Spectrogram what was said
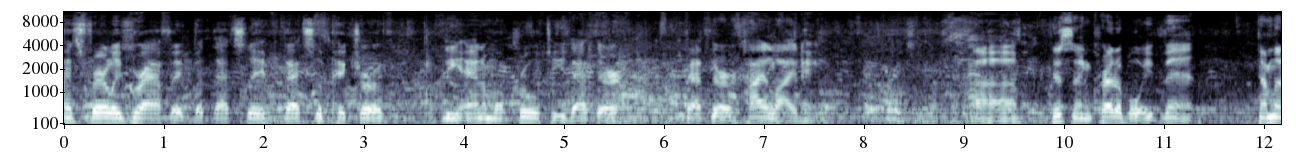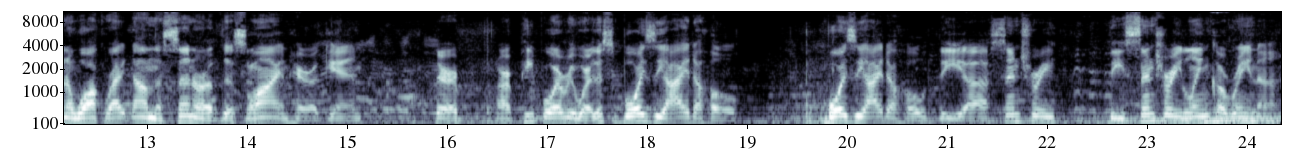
That's fairly graphic, but that's the that's the picture of the animal cruelty that they're that they're highlighting. Uh, this is an incredible event. I'm going to walk right down the center of this line here again. There are people everywhere. This is Boise, Idaho. Boise, Idaho. The uh, Century, the Century Link Arena.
